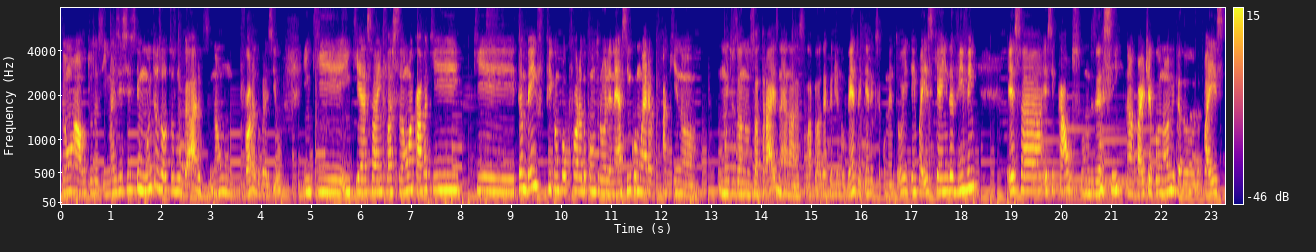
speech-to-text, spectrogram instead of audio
tão altos assim, mas existem muitos outros lugares, não fora do Brasil, em que, em que essa inflação acaba que, que também fica um pouco fora do controle, né? Assim como era aqui no muitos anos atrás, né, nas, lá pela década de 90, 80 que você comentou, e tem países que ainda vivem essa, esse caos, vamos dizer assim, na parte econômica do, do país.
